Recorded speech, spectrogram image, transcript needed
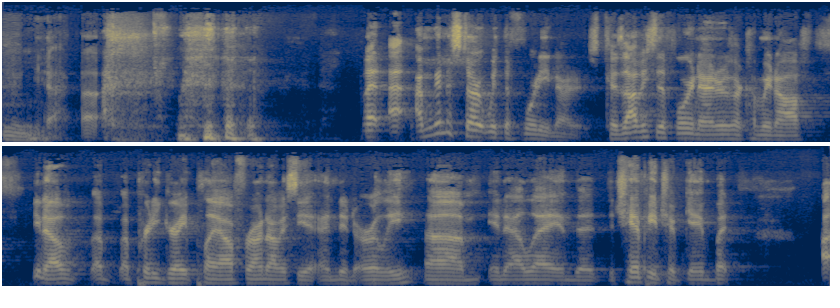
Mm. Yeah. Uh, but I, am going to start with the 49ers because obviously the 49ers are coming off, you know, a, a pretty great playoff run. Obviously, it ended early um, in LA in the, the championship game. But I,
